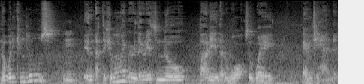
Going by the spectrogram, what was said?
Nobody can lose. Hmm. In, at the Human Library, there is nobody that walks away empty handed.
